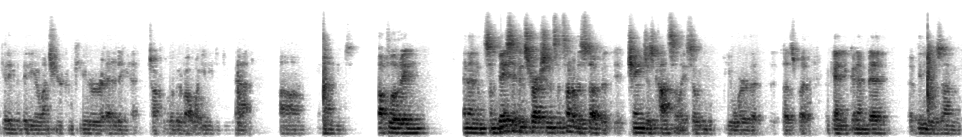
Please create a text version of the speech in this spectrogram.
getting the video onto your computer, editing it. Talk a little bit about what you need to do that, um, and uploading, and then some basic instructions. And some of the stuff it, it changes constantly, so we need to be aware that it does. But again, you can embed videos on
